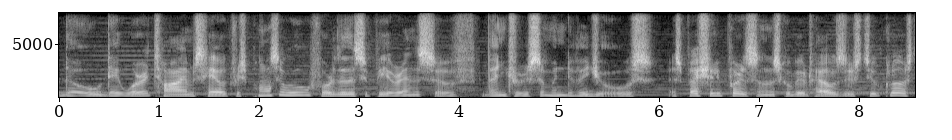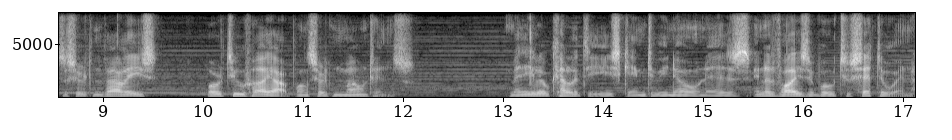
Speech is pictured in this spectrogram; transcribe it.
though they were at times held responsible for the disappearance of venturesome individuals, especially persons who built houses too close to certain valleys or too high up on certain mountains. Many localities came to be known as inadvisable to settle in,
